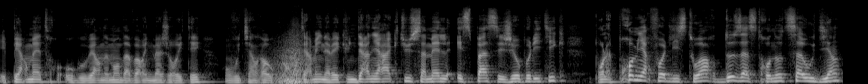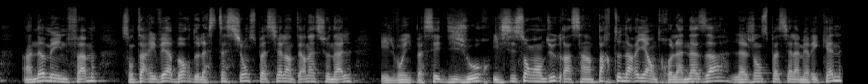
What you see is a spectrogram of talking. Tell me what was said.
et permettre au gouvernement d'avoir une majorité. On vous tiendra au courant. On termine avec une dernière actu, ça mêle espace et géopolitique. Pour la première fois de l'histoire, deux astronautes saoudiens, un homme et une femme, sont arrivés à bord de la Station spatiale internationale et ils vont y passer 10 jours. Ils s'y sont rendus grâce à un partenariat entre la NASA, l'agence spatiale américaine,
